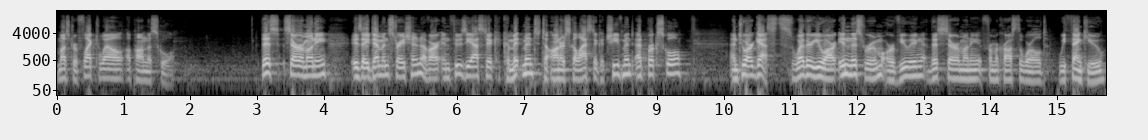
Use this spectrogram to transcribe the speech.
must reflect well upon the school. This ceremony is a demonstration of our enthusiastic commitment to honor scholastic achievement at Brooks School. And to our guests, whether you are in this room or viewing this ceremony from across the world, we thank you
